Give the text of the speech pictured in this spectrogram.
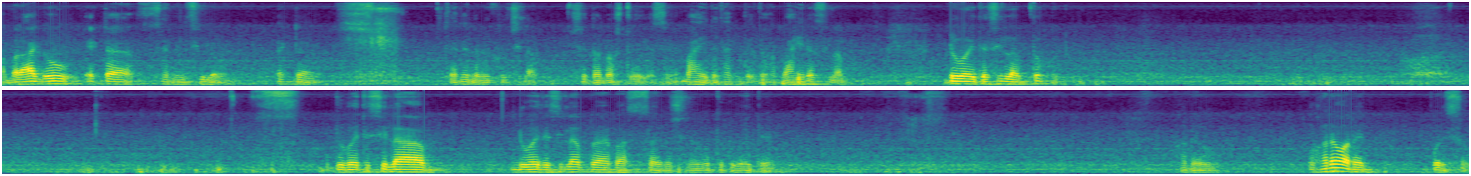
আমার আগেও একটা চ্যানেল ছিল, একটা চ্যানেল আমি খুলছিলাম, সেটা নষ্ট হয়ে গেছে, বাহিরে থাকতে যখন বাহিরে ছিলাম, দুবাইতে ছিলাম তখন। দুবাইতে ছিলাম দুবাইতে ছিলাম প্রায় পাঁচ, ছয় বছরের মতো দুবাইতে। ওখানেও ওখানেও অনেক পরিশ্রম।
